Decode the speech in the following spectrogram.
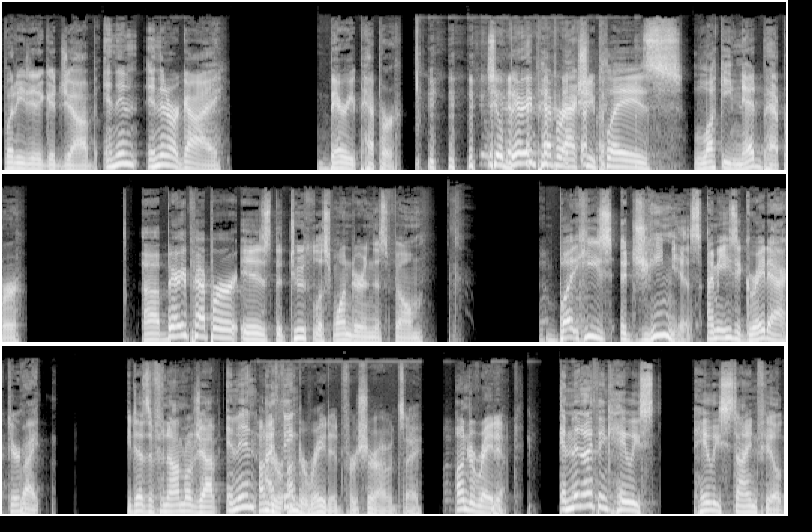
but he did a good job. And then and then our guy Barry Pepper. so Barry Pepper actually plays Lucky Ned Pepper. Uh, Barry Pepper is the toothless wonder in this film, but he's a genius. I mean, he's a great actor. right. He does a phenomenal job. And then I Under, think underrated for sure, I would say. underrated. And then I think Hailee Hailee Steinfeld,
